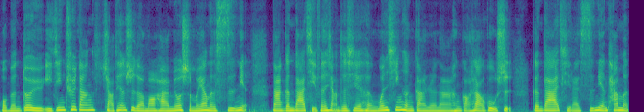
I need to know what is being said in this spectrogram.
我们对于已经去当小天使的毛孩有没有什么样的思念。那跟大家一起分享这些很温馨、很感人啊、很搞笑的故事，跟大家一起来思念他们。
